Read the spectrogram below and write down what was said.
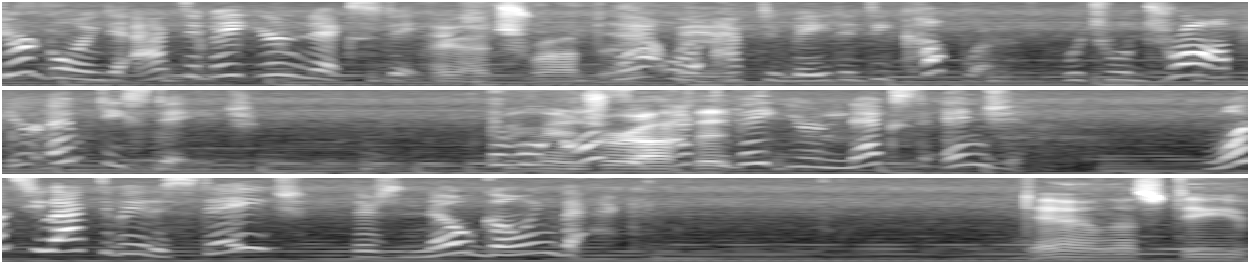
you're going to activate your next stage. I gotta drop that. That will weight. activate a decoupler, which will drop your empty stage. It will also drop it. activate your next engine. Once you activate a stage, there's no going back. Damn, that's deep.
